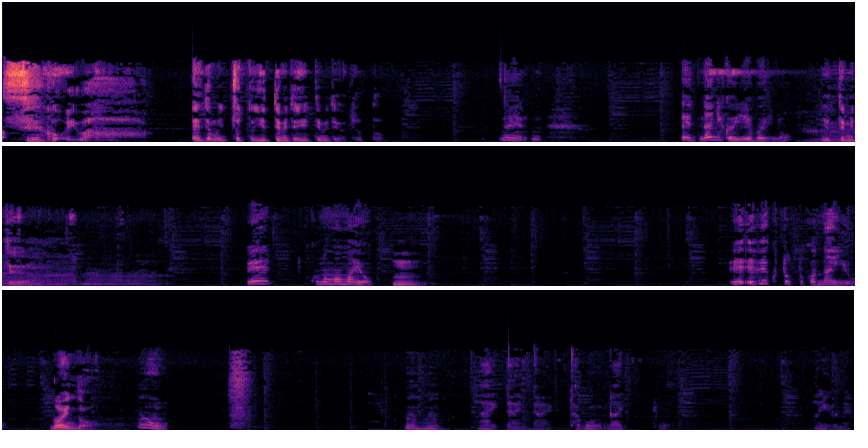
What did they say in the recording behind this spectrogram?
すごいわ。え、でもちょっと言ってみてよ、言ってみてよ、ちょっと。ねえ、え、何か言えばいいの？言ってみて。え、このままよ？うん。え、エフェクトとかないよ？ないんだ。うん。うんうん。ない、ない、ない。多分ないと。ないよね。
